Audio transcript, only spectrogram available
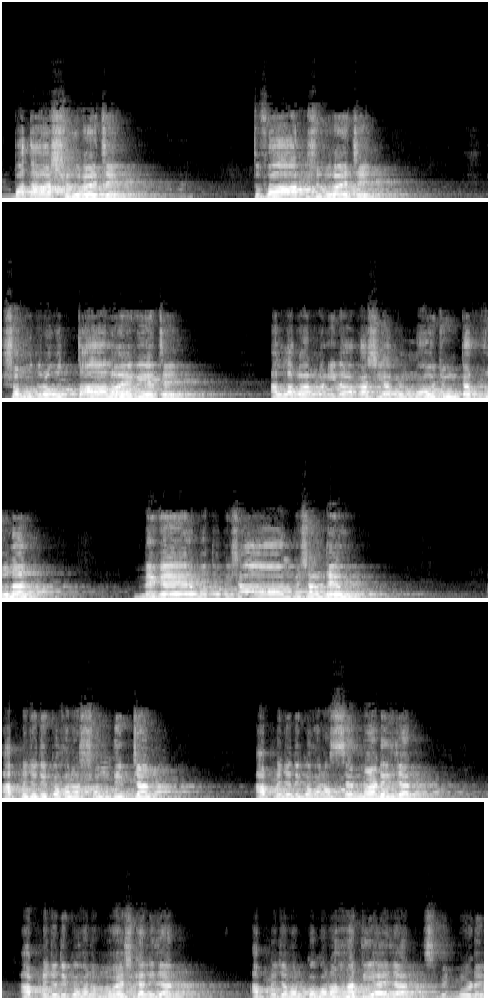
বাতাস শুরু হয়েছে, তুফান শুরু হয়েছে, সমুদ্র উত্তাল হয়ে গিয়েছে। আল্লাহ বলেন ইদা কাশিয়াকুম মৌজুম কাযুলাল মেঘের মতো বিশাল বিশাল ঢেউ। আপনি যদি কখনো সন্দীপ যান, আপনি যদি কখনো সেন্ট যান, আপনি যদি কখনো মহেশখালী যান, আপনি যখন কখনো হাতিয়ায় যান স্পিড বোর্ডে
